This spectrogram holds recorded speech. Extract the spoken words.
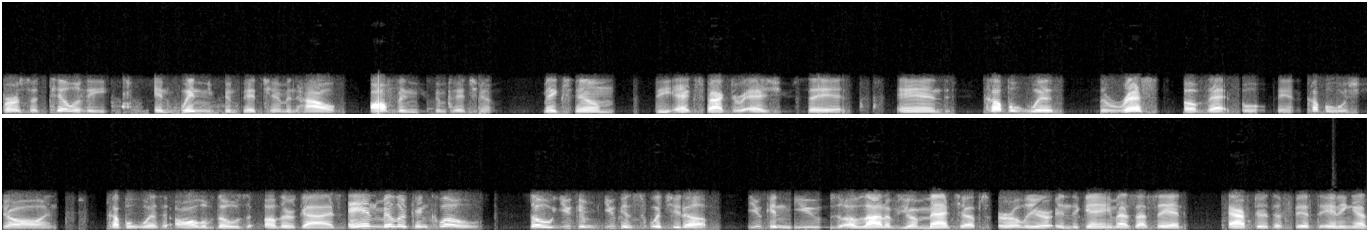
versatility in when you can pitch him and how often you can pitch him makes him the X factor, as you said, and coupled with the rest of that bullpen, coupled with Shaw and coupled with all of those other guys, and Miller can close. So you can you can switch it up. You can use a lot of your matchups earlier in the game, as I said, after the fifth inning, as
